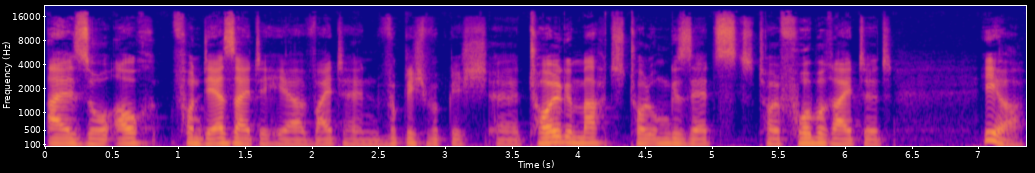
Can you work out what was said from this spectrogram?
Also auch von der Seite her weiterhin wirklich, wirklich äh, toll gemacht, toll umgesetzt, toll vorbereitet. Ja,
